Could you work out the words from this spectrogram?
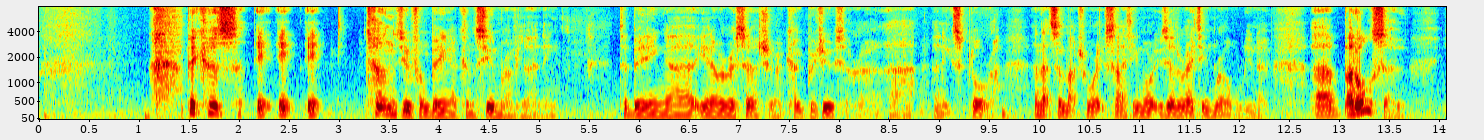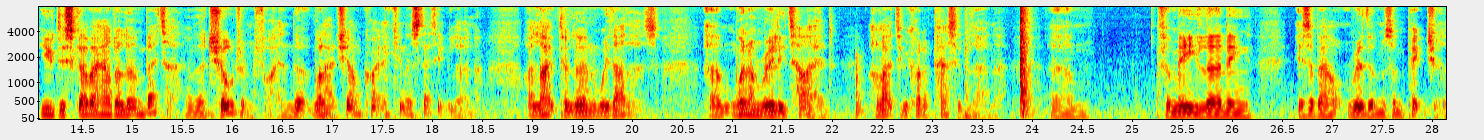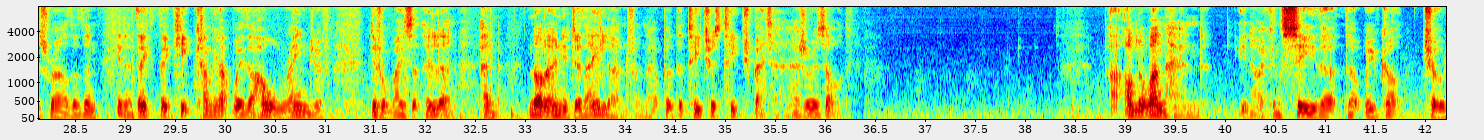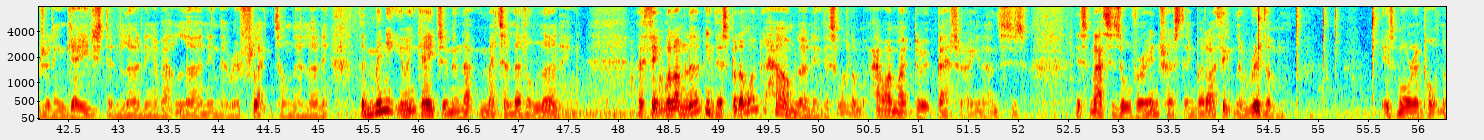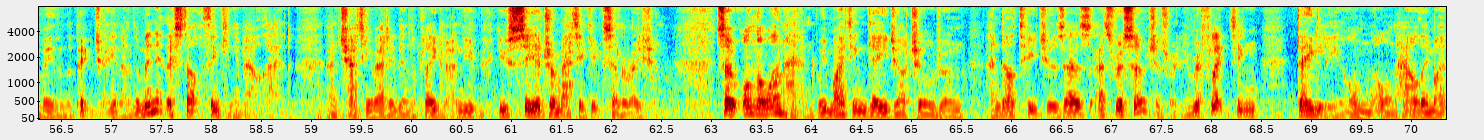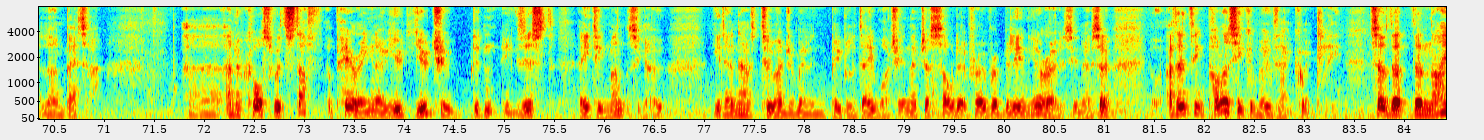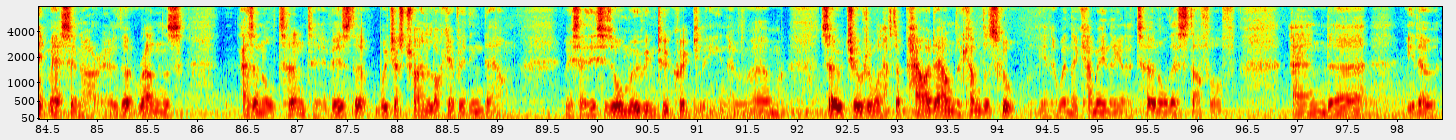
because it, it, it turns you from being a consumer of learning to being, uh, you know, a researcher, a co-producer, uh, an explorer, and that's a much more exciting, more exhilarating role, you know. Uh, but also, you discover how to learn better, and the children find that, well, actually, I'm quite a kinesthetic learner. I like to learn with others. Um, when I'm really tired, I like to be quite a passive learner. Um, for me, learning is about rhythms and pictures rather than, you know, they, they keep coming up with a whole range of different ways that they learn. And not only do they learn from that, but the teachers teach better as a result. On the one hand, you know, I can see that, that we've got children engaged in learning about learning, they reflect on their learning. The minute you engage them in that meta level learning, they think, well, I'm learning this, but I wonder how I'm learning this. I wonder how I might do it better. You know, this is this maths is all very interesting, but I think the rhythm is more important to me than the picture. You know, the minute they start thinking about that and chatting about it in the playground, you, you see a dramatic acceleration. So on the one hand, we might engage our children and our teachers as, as researchers really, reflecting daily on, on how they might learn better. Uh, and of course, with stuff appearing, you know, YouTube didn't exist 18 months ago. You know, now it's 200 million people a day watching, and they've just sold it for over a billion euros. You know, so I don't think policy can move that quickly. So the the nightmare scenario that runs as an alternative is that we just try and lock everything down. We say this is all moving too quickly, you know. Um, so children will have to power down to come to school. You know, when they come in, they're going to turn all their stuff off, and uh, you know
